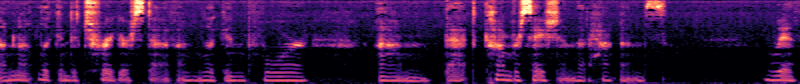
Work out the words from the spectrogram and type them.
I'm not looking to trigger stuff, I'm looking for um, that conversation that happens with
